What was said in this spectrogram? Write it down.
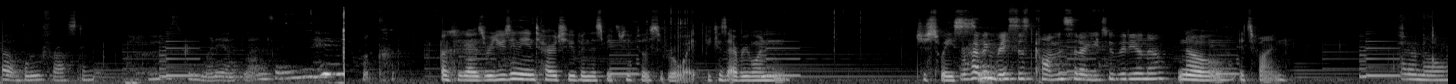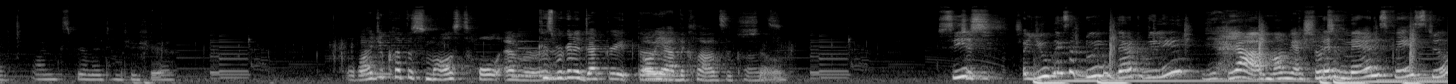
Blue frosting. Eh? Okay, guys, we're using the entire tube, and this makes me feel super white because everyone just wastes. We're having it. racist comments in our YouTube video now. No, it's fine. I don't know. I'm experimenting too sure. Why'd you cut the smallest hole ever? Because we're gonna decorate oh, the. oh yeah, the clouds, the clouds. So. See, Just- you guys are doing that really? Yeah. Yeah, mommy, I showed That you. man's face too?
